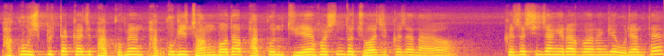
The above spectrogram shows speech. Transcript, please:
바꾸고 싶을 때까지 바꾸면 바꾸기 전보다 바꾼 뒤에 훨씬 더 좋아질 거잖아요. 그래서 시장이라고 하는 게 우리한테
